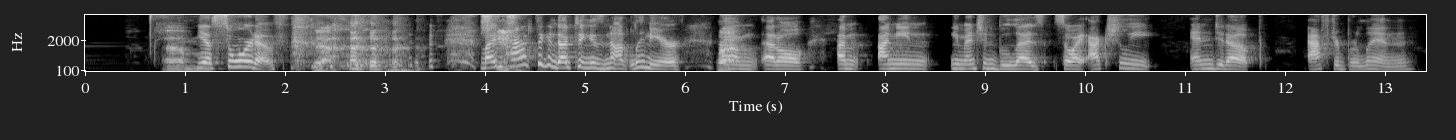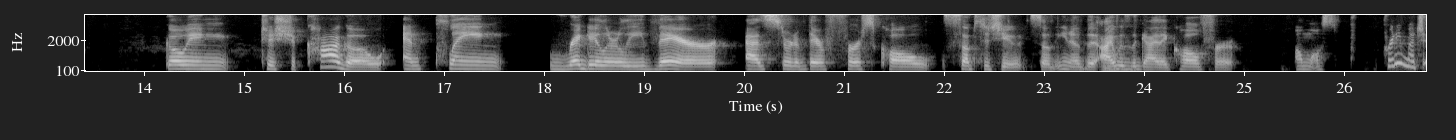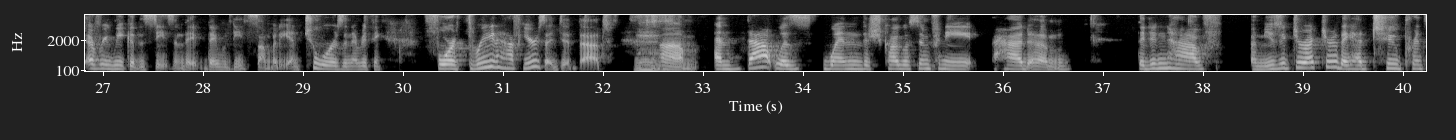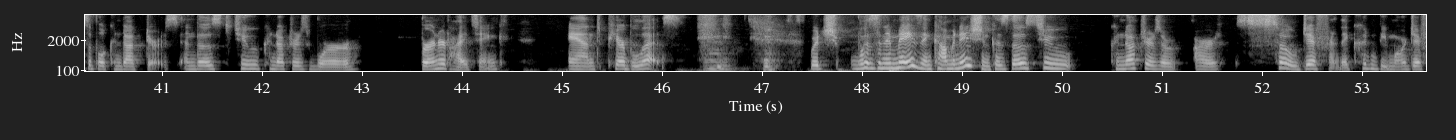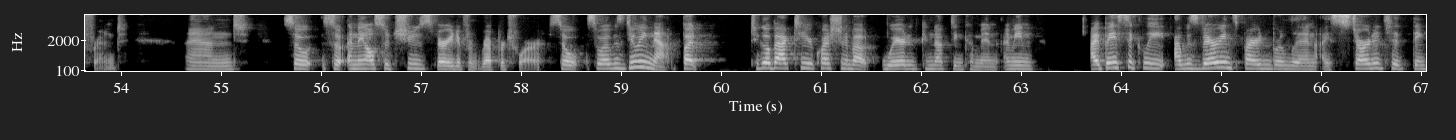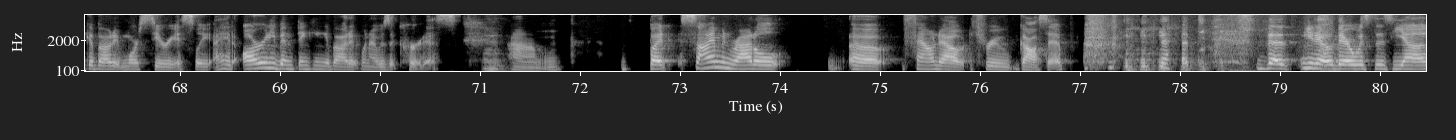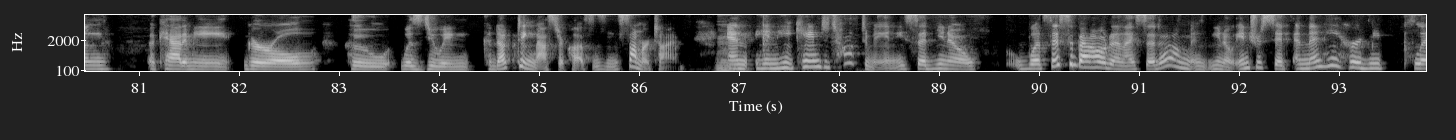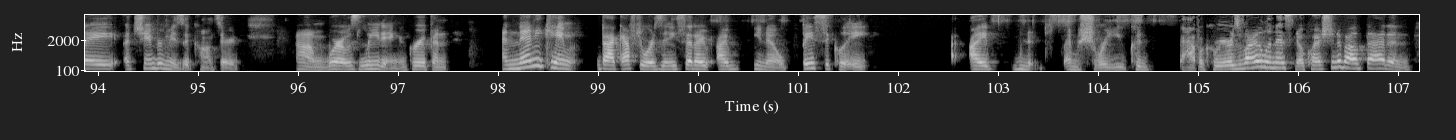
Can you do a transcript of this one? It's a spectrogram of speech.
Um, yeah, sort of. Yeah. My Excuse- path to conducting is not linear Right. um, at all. Um, I mean, you mentioned Boulez, so I actually ended up after Berlin going to Chicago and playing regularly there as sort of their first call substitute. So you know, the, I was the guy they call for almost pretty much every week of the season. They they would need somebody and tours and everything. For three and a half years, I did that Mm. um, and that was when the chicago symphony had um, they didn't have a music director they had two principal conductors and those two conductors were bernard haitink and pierre boulez Mm. which was an amazing combination because those two conductors are are so different. They couldn't be more different. And so so and they also choose very different repertoire. So so i was doing that. But to go back to your question about where did conducting come in i mean i basically i was very inspired in berlin. I started to think about it more seriously. I had already been thinking about it when i was at curtis. Mm. um, but simon rattle uh, found out through gossip that that you know there was this young academy girl who was doing conducting master classes in the summertime. Mm. and and he came to talk to me and he said you know what's this about? And i said oh i'm you know interested. And then he heard me play a chamber music concert um, where i was leading a group and and then he came back afterwards and he said i, I you know basically i i'm sure you could have a career as a violinist no question about that and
